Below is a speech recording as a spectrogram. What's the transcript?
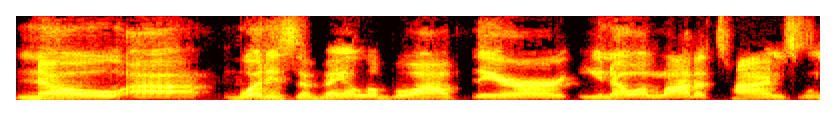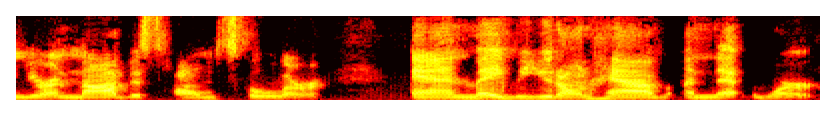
know uh, what is available out there. You know, a lot of times when you're a novice homeschooler and maybe you don't have a network,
